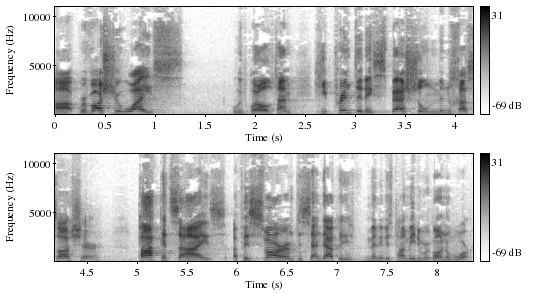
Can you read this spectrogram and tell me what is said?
Uh, Rav Asher Weiss, who we've quoted all the time, he printed a special Minchas Asher, pocket size, of his Svarim to send out because many of his Talmidim were going to war.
